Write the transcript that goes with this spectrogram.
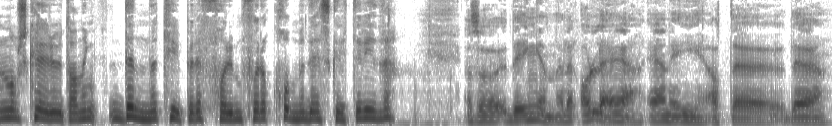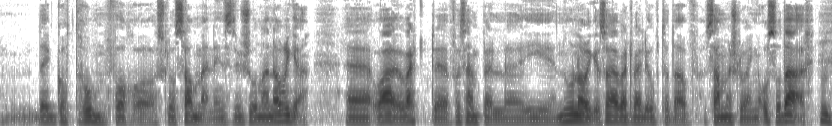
norsk høyere utdanning denne type reform for å komme det skrittet videre? Altså, det er ingen, eller Alle er enig i at det, det er godt rom for å slå sammen institusjoner i Norge. Eh, og jeg har jo vært for f.eks. i Nord-Norge så har jeg vært veldig opptatt av sammenslåing også der. Mm.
